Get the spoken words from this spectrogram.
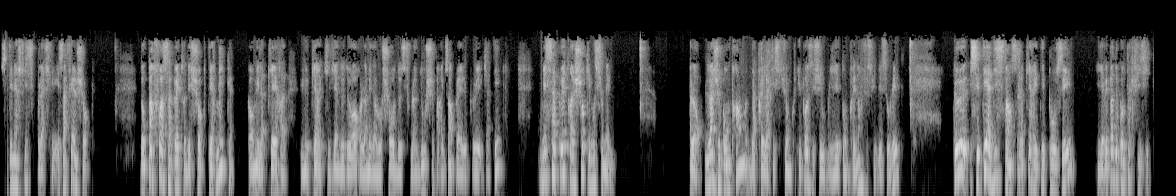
cette énergie s'est relâchée et ça fait un choc. Donc parfois ça peut être des chocs thermiques, quand on met la pierre, une pierre qui vient de dehors, on la met dans l'eau chaude sous la douche par exemple, elle peut éclater, mais ça peut être un choc émotionnel. Alors là, je comprends, d'après la question que tu poses, j'ai oublié ton prénom, je suis désolé, que c'était à distance. La pierre été posée, il n'y avait pas de contact physique.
